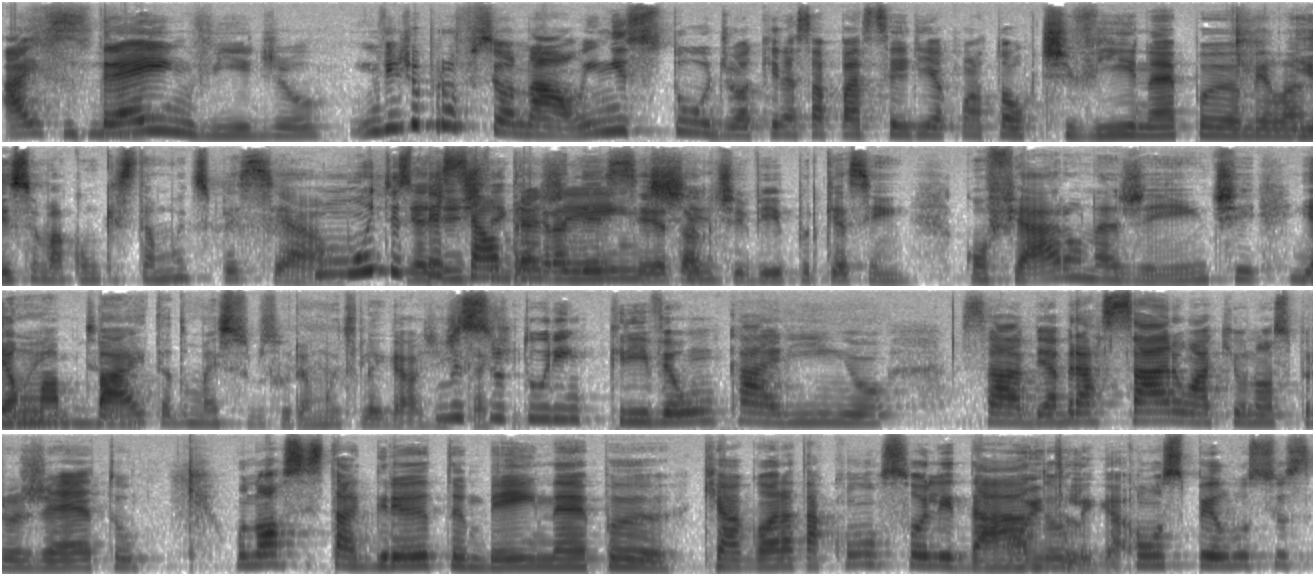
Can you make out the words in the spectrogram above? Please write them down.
a estreia em vídeo, em vídeo profissional, em estúdio, aqui nessa parceria com a Talk TV, né, Pamela? Isso é uma conquista muito especial. Muito especial E a gente tem que agradecer gente. a Talk TV, porque assim, confiaram na gente muito. e é uma baita de uma estrutura muito legal. A gente uma tá estrutura aqui. incrível, um carinho, sabe? Abraçaram aqui o nosso projeto. O nosso Instagram também, né, Pam? Que agora está consolidado. Muito legal. Com os pelúcios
